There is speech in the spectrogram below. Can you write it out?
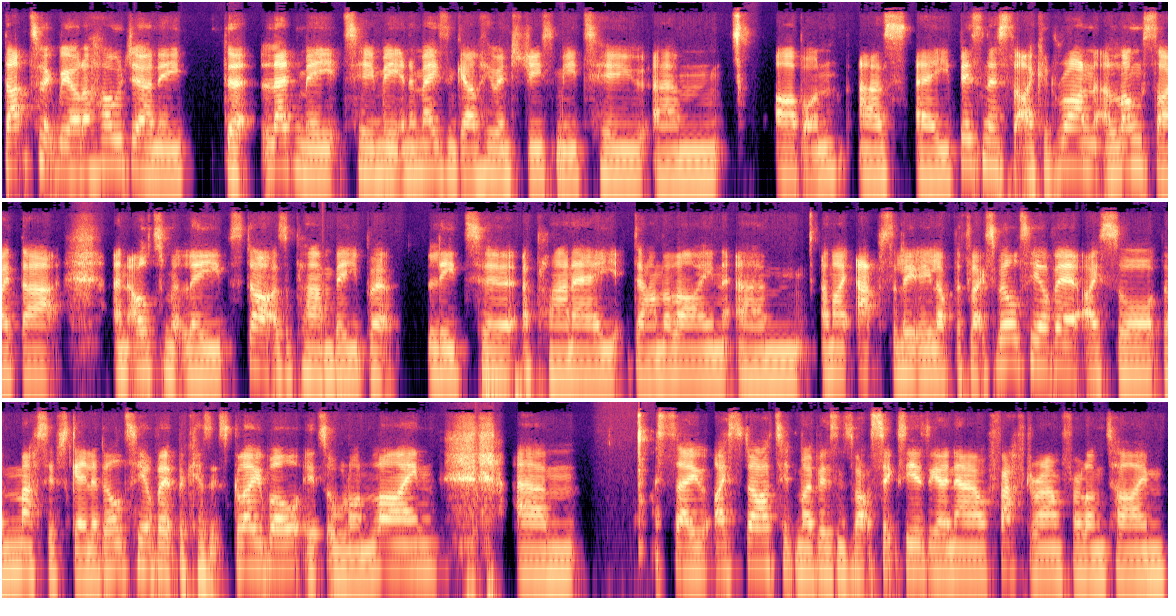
that took me on a whole journey that led me to meet an amazing girl who introduced me to um, Arbonne as a business that I could run alongside that and ultimately start as a plan B, but lead to a plan A down the line. Um, and I absolutely love the flexibility of it. I saw the massive scalability of it because it's global, it's all online. Um, so I started my business about six years ago now, faffed around for a long time.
